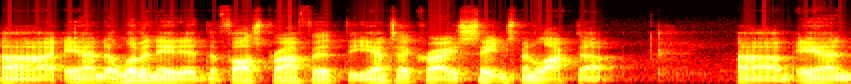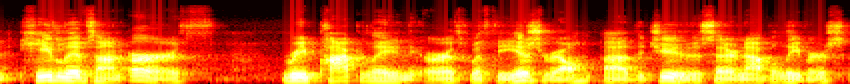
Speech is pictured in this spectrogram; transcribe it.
uh, and eliminated the false prophet, the Antichrist. Satan's been locked up. Um, and he lives on earth, repopulating the earth with the Israel, uh, the Jews that are now believers.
